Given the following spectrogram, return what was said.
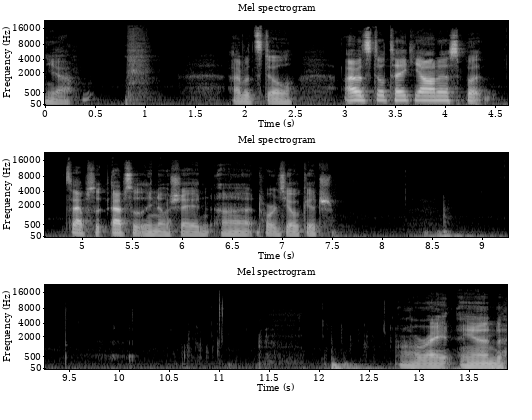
yeah, I would still, I would still take Giannis, but it's absolutely absolutely no shade uh, towards Jokic. All right, and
